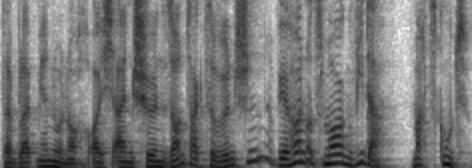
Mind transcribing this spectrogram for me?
Dann bleibt mir nur noch, euch einen schönen Sonntag zu wünschen. Wir hören uns morgen wieder. Macht's gut.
